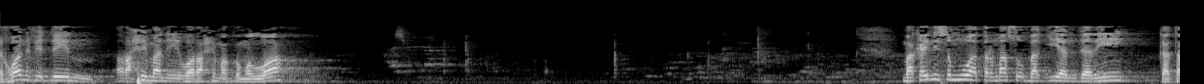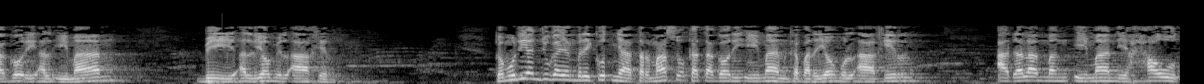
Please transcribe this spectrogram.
Ikhwani fi din rahimani wa rahimakumullah. Maka ini semua termasuk bagian dari kategori al-iman bi al-yaumil akhir. Kemudian juga yang berikutnya termasuk kategori iman kepada yaumul akhir adalah mengimani haud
